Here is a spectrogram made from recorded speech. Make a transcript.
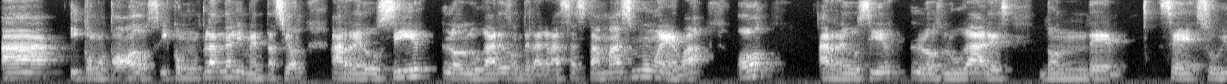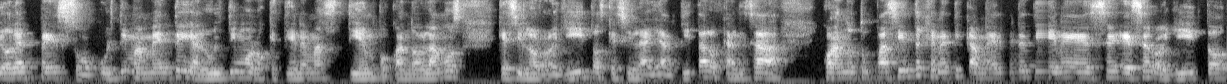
a, y como todos, y como un plan de alimentación, a reducir los lugares donde la grasa está más nueva o a reducir los lugares donde se subió de peso últimamente y al último lo que tiene más tiempo. Cuando hablamos que si los rollitos, que si la llantita localizada, cuando tu paciente genéticamente tiene ese, ese rollito,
